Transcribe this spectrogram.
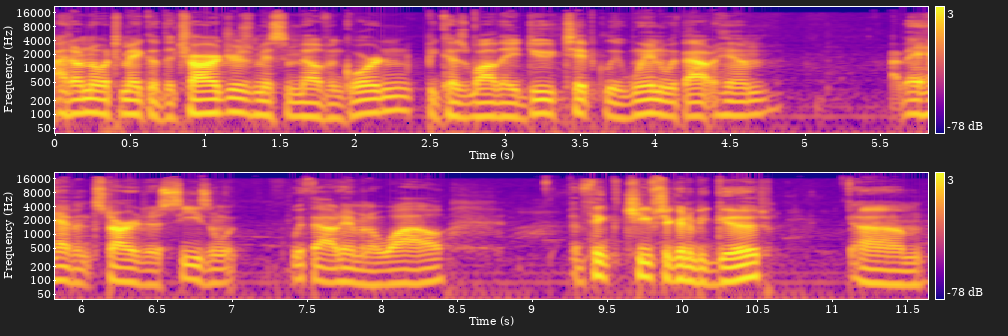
I don't know what to make of the Chargers missing Melvin Gordon because while they do typically win without him, they haven't started a season with, without him in a while. I think the Chiefs are going to be good. Um,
